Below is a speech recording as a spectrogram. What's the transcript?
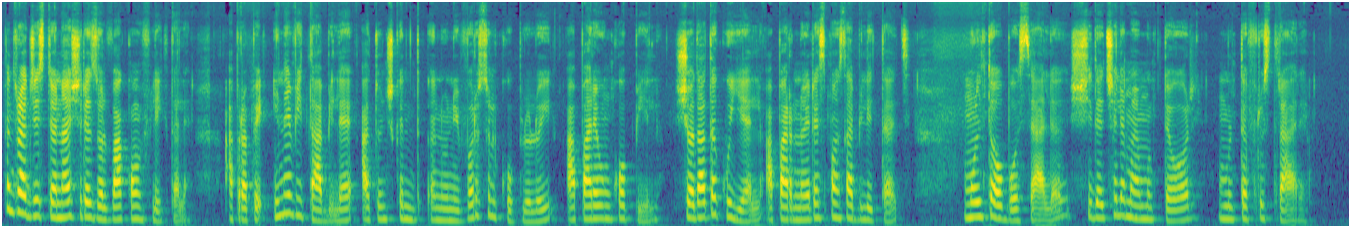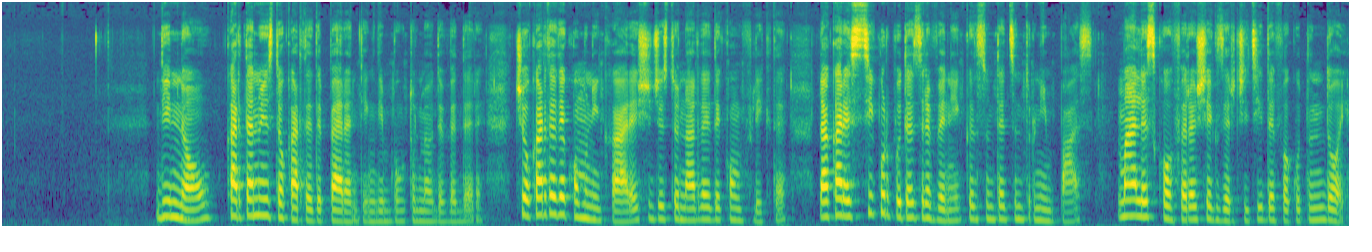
pentru a gestiona și rezolva conflictele, aproape inevitabile atunci când în universul cuplului apare un copil și odată cu el apar noi responsabilități, multă oboseală și de cele mai multe ori multă frustrare. Din nou, cartea nu este o carte de parenting din punctul meu de vedere, ci o carte de comunicare și gestionare de conflicte, la care sigur puteți reveni când sunteți într-un impas, mai ales că oferă și exerciții de făcut în doi.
